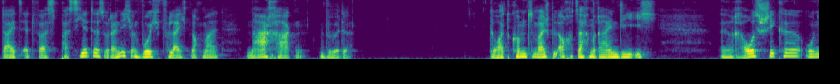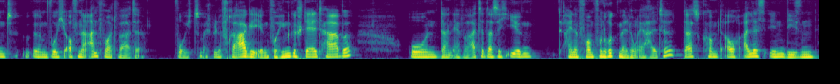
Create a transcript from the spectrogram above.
da jetzt etwas passiert ist oder nicht und wo ich vielleicht nochmal nachhaken würde. Dort kommen zum Beispiel auch Sachen rein, die ich äh, rausschicke und äh, wo ich auf eine Antwort warte. Wo ich zum Beispiel eine Frage irgendwo hingestellt habe und dann erwarte, dass ich irgend eine Form von Rückmeldung erhalte. Das kommt auch alles in diesen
